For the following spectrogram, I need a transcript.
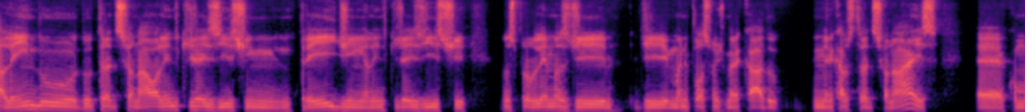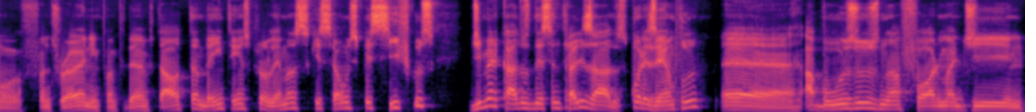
Além do, do tradicional, além do que já existe em trading, além do que já existe nos problemas de, de manipulação de mercado em mercados tradicionais, é, como front running, pump dump e tal, também tem os problemas que são específicos de mercados descentralizados. Por exemplo, é, abusos na forma de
